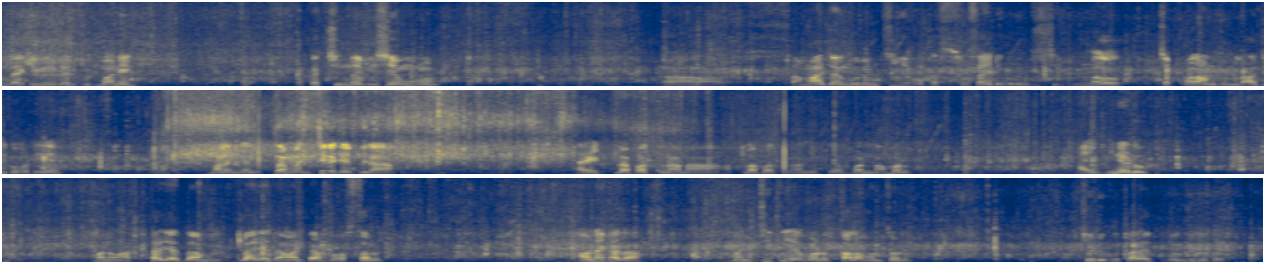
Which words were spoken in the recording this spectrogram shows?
అందరికీ వెరీ వెరీ గుడ్ మార్నింగ్. ఒక చిన్న విషయము. సమాజం గురించి ఒక సొసైటీ గురించి చిన్న చెప్పాలనుకున్న లాజిక్ ఒకటి. మనం ఎంత మంచిగా చెప్పినా అరే ఇట్లా బతున్నానా అట్లా బతుకున్నా అని చెప్తే ఎవ్వడు నమ్మడు. అవి వినడు. మనం అట్లా చేద్దాం ఇట్లా చేద్దామంటే అప్పుడు వస్తారు. అవునా కదా? మంచికి ఎవడు తల వంచడు. చెడుకు తల ఎత్తుకొని తిరుగుతాడు.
